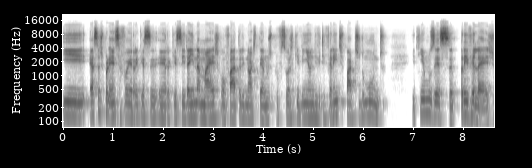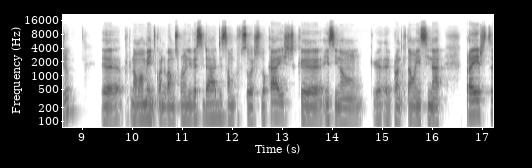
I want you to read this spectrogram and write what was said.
E essa experiência foi enriquecida, enriquecida ainda mais com o fato de nós termos professores que vinham de diferentes partes do mundo. E tínhamos esse privilégio, uh, porque normalmente quando vamos para a universidade são professores locais que ensinam, que, pronto, que estão a ensinar para este,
